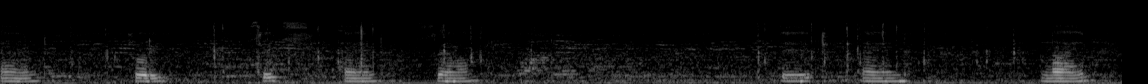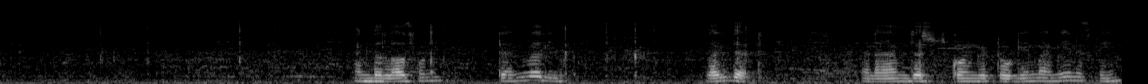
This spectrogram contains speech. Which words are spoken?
and sorry 6 and 7 8 and 9 and the last one 10 value. Like that. And I am just going to again my main screen.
